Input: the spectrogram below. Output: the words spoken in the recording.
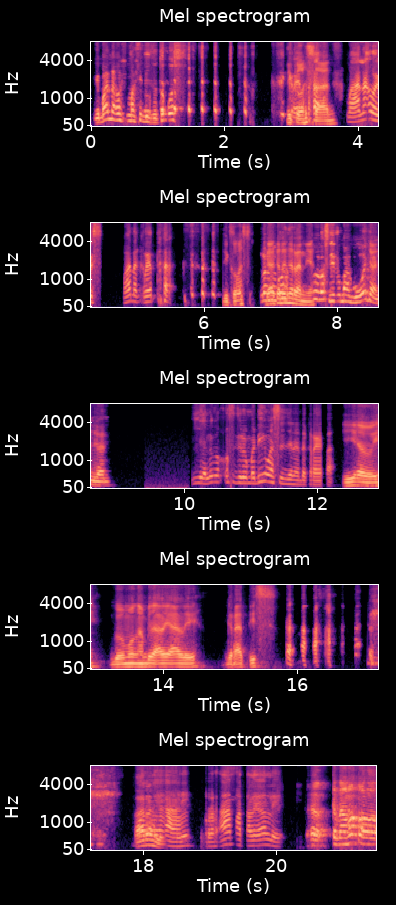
Gimana Us masih ditutup Us? Di Kereta. kosan. Mana us? Mana kereta? Di kos. Lo Gak kedengeran ya? Lu kos di rumah gua jangan-jangan. Iya lu kos di rumah Dimas jangan ada kereta. Iya, wih. Gue mau ngambil ale-ale. Gratis. Parah lu. Ale, Murah amat ale-ale. Eh, kenapa kalau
